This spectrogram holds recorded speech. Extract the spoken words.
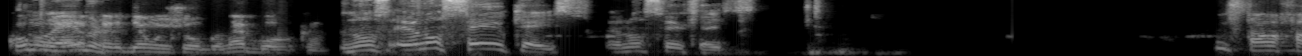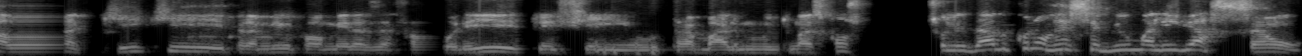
como não era perder um jogo, né, Boca? Não, eu não sei o que é isso. Eu não sei o que é isso. Eu estava falando aqui que, para mim, o Palmeiras é favorito, enfim, o trabalho muito mais consolidado quando eu recebi uma ligação.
